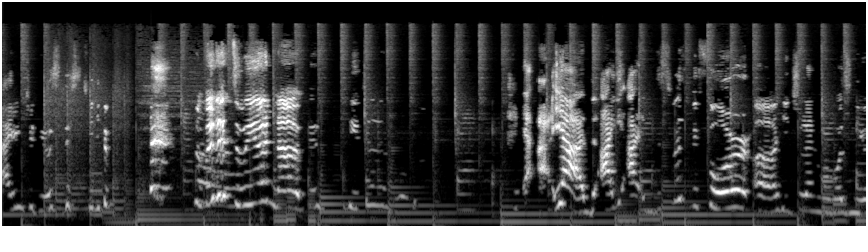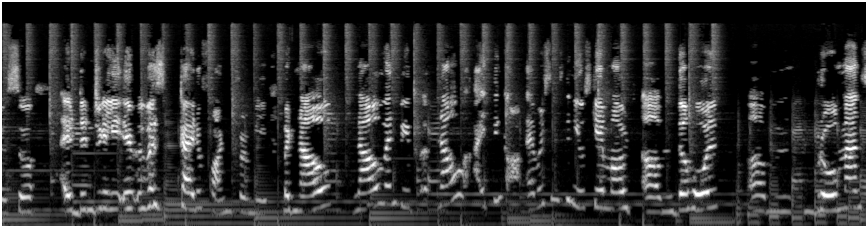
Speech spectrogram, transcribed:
I introduced this to you. But it's weird now because teacher Yeah, th- I, I this was before uh, Heechul and Momo's news, so it didn't really. It, it was kind of fun for me. But now, now when people now, I think uh, ever since the news came out, um, the whole um bromance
